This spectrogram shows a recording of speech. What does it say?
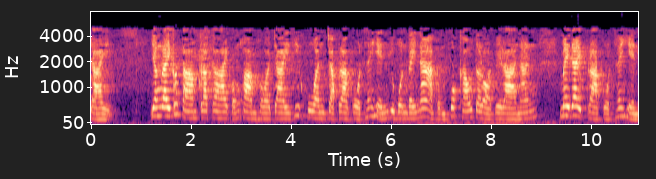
ใจ อย่างไรก็ตามประกายของความพอใจที่ควรจะปรากฏให้เห็นอยู่บนใบหน้าของพวกเขาตลอดเวลานั้น ไม่ได้ปรากฏให้เห็น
